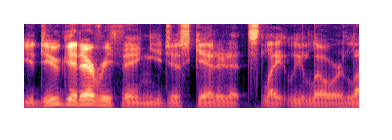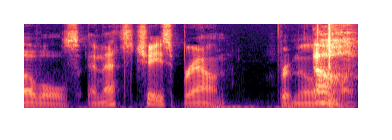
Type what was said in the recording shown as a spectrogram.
you do get everything, you just get it at slightly lower levels, and that's Chase Brown from Illinois. Oh,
